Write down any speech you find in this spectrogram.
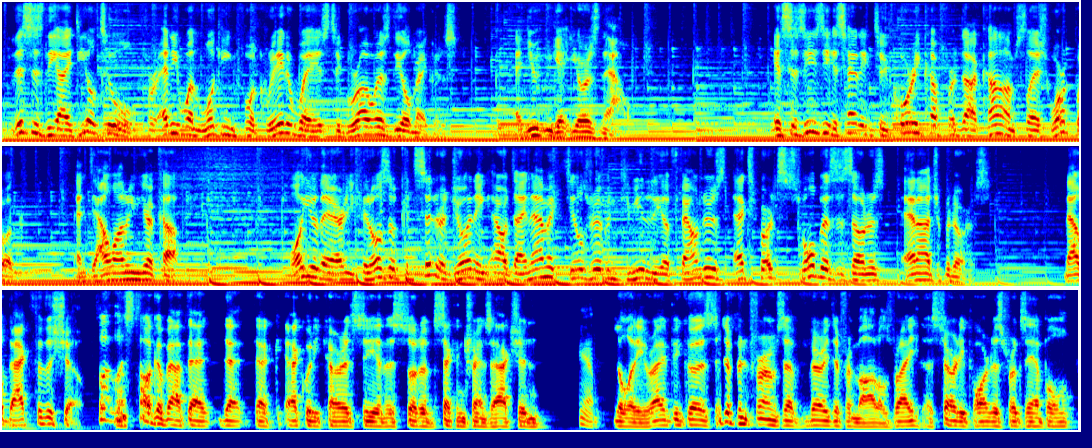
This is the ideal tool for anyone looking for creative ways to grow as dealmakers, and you can get yours now. It's as easy as heading to coreykupfer.com slash workbook and downloading your copy. While you're there, you can also consider joining our dynamic deal driven community of founders, experts, small business owners, and entrepreneurs. Now back to the show. Let's talk about that that that equity currency and this sort of second transaction yeah. ability, right? Because different firms have very different models, right? Uh, Cerity Partners, for example,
